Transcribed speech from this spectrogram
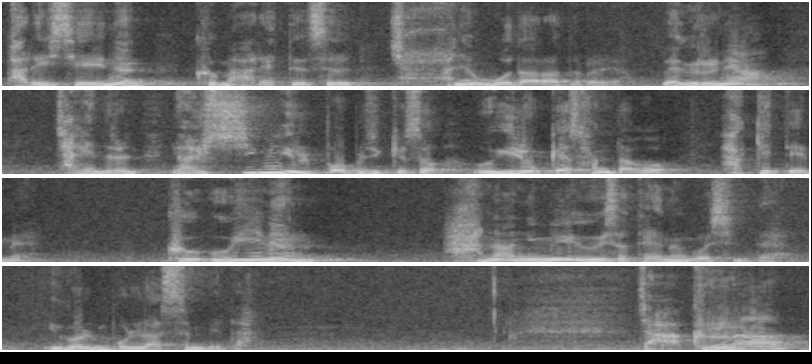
바리새인은 그 말의 뜻을 전혀 못 알아들어요. 왜 그러냐? 자기들은 열심히 율법을 지켜서 의롭게 산다고 했기 때문에 그 의는 하나님에 의해서 되는 것인데 이걸 몰랐습니다. 자, 그러나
